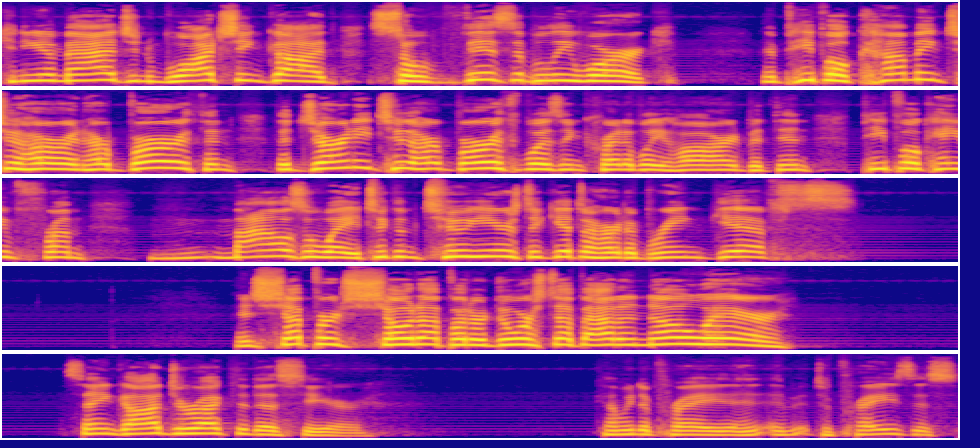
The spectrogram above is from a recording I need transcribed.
Can you imagine watching God so visibly work and people coming to her and her birth? And the journey to her birth was incredibly hard, but then people came from miles away. It took them two years to get to her to bring gifts. And shepherds showed up at her doorstep out of nowhere, saying, God directed us here. Coming to pray and, to praise this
